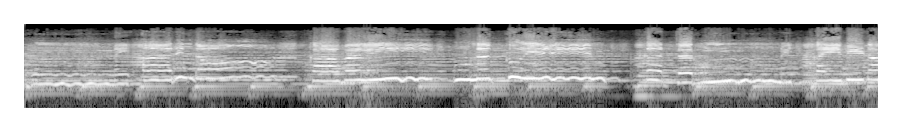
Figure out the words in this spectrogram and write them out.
உன்னை அறிந்தான் கவலை உனக்கு ஏன்? கத்தர் உன்னை கைவிடா.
